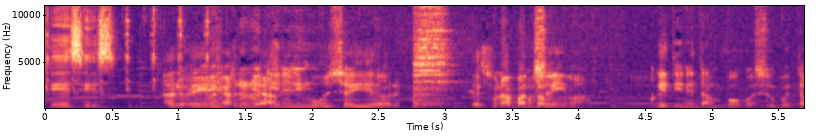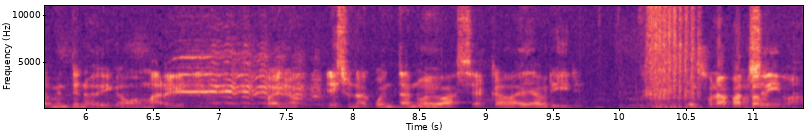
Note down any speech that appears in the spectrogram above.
¿qué decís? Pero el que nuestro no tiene ningún seguidor. Es una pantomima. ¿Por qué tiene tan poco? Supuestamente nos dedicamos a marketing. Bueno, es una cuenta nueva, se acaba de abrir. Es una pantomima.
